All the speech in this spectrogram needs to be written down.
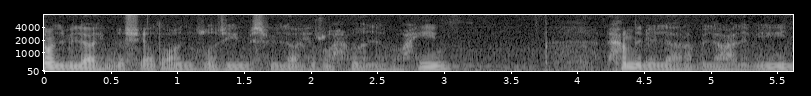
أعوذ بالله من الشيطان الرجيم. بسم الله الرحمن الرحيم. الحمد لله رب العالمين.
